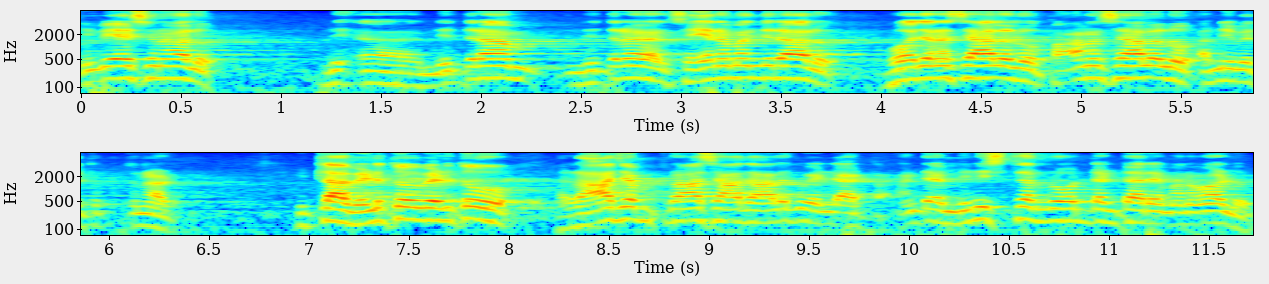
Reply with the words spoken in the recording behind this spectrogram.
నివేశనాలు నిద్ర నిద్ర శయన మందిరాలు భోజనశాలలు పానశాలలు అన్నీ వెతుకుతున్నాడు. ఇట్లా వెళుతూ వెళుతూ రాజప్రాసాదాలకు వెళ్ళాట. అంటే మినిస్టర్ రోడ్డు అంటారే మన వాళ్ళు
